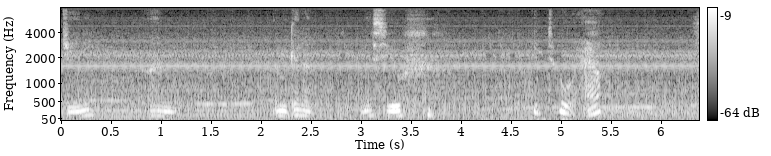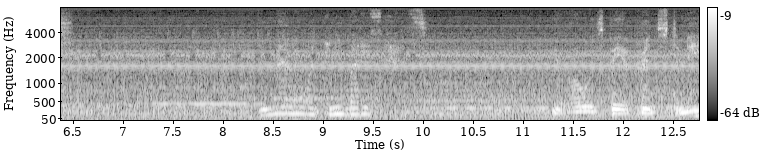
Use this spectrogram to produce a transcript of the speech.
Genie, I'm... I'm gonna miss you. you too, Al. No matter what anybody says, you'll always be a prince to me.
